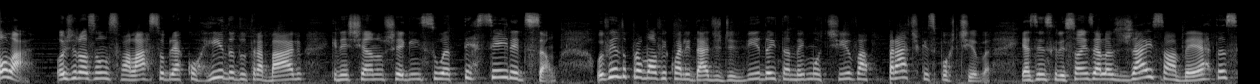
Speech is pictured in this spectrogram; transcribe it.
Olá! Hoje nós vamos falar sobre a Corrida do Trabalho, que neste ano chega em sua terceira edição. O evento promove qualidade de vida e também motiva a prática esportiva. E as inscrições elas já estão abertas.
